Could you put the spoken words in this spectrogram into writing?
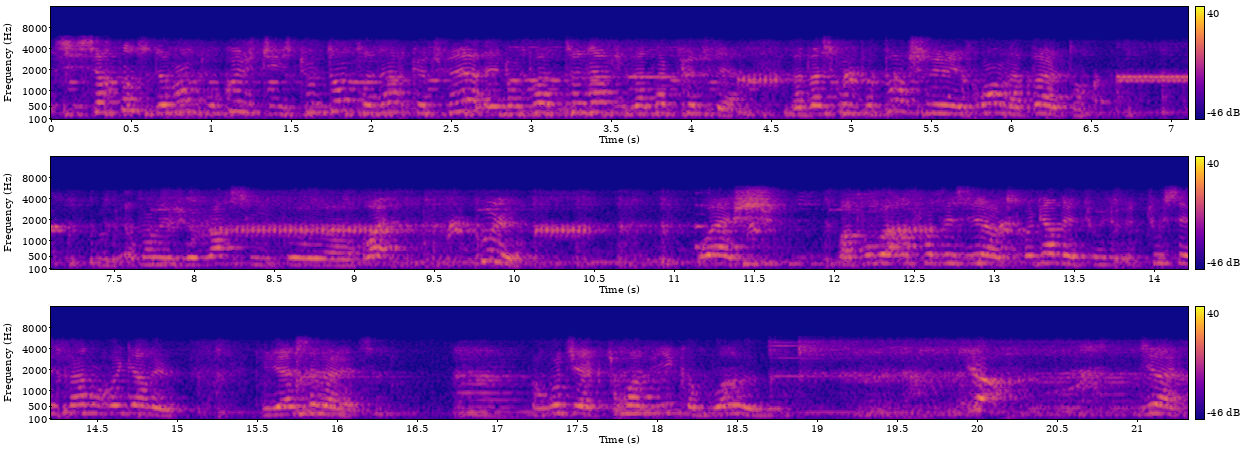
si certains se demandent pourquoi j'utilise tout le temps tonnerre que de fer et non pas tonnerre qui attaque que de fer. Bah parce qu'on ne peut pas enchaîner les trois, on n'a pas le temps. Donc attendez, je vais voir s'il peut... euh, Ouais, cool Wesh On va pouvoir affronter Xerox, regardez tous, ces fans, regardez-le. Il est assez balèze. En contre, il a que 3 vies comme moi, bon. Ya Direct,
